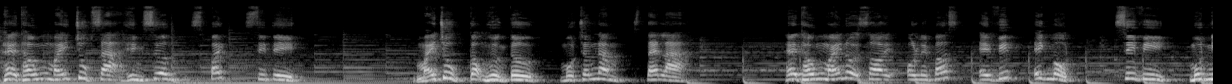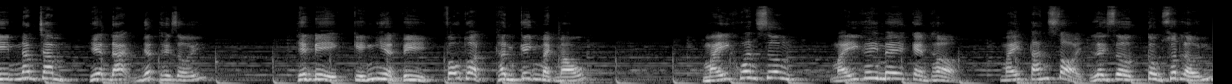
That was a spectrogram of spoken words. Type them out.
hệ thống máy chụp xạ hình xương SPECT CT, máy chụp cộng hưởng từ 1.5 Stella, hệ thống máy nội soi Olympus Evit X1 CV 1500 hiện đại nhất thế giới, thiết bị kính hiển vi phẫu thuật thần kinh mạch máu, máy khoan xương máy gây mê kèm thở, máy tán sỏi laser công suất lớn.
